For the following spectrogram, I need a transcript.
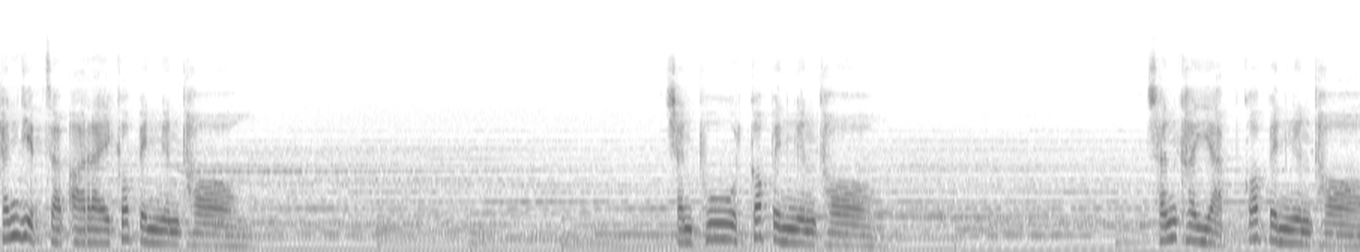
ฉันหยิบจับอะไรก็เป็นเงินทอง ฉันพูดก็เป็นเงินทอง ฉันขยับก็เป็นเงินทอง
